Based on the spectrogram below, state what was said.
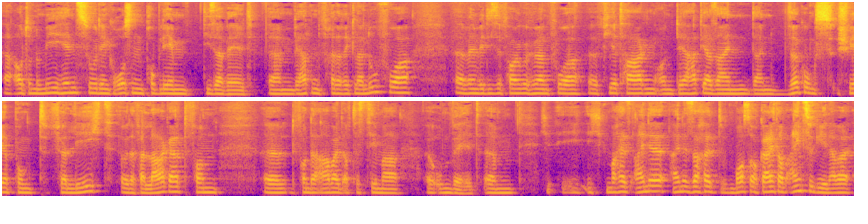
äh, Autonomie hin zu den großen Problemen dieser Welt. Ähm, wir hatten Frederic Laloux vor äh, wenn wir diese Folge hören, vor äh, vier Tagen. Und der hat ja seinen, seinen Wirkungsschwerpunkt verlegt oder verlagert von, äh, von der Arbeit auf das Thema Umwelt. Ähm, ich, ich mache jetzt eine, eine Sache, du brauchst auch gar nicht darauf einzugehen, aber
